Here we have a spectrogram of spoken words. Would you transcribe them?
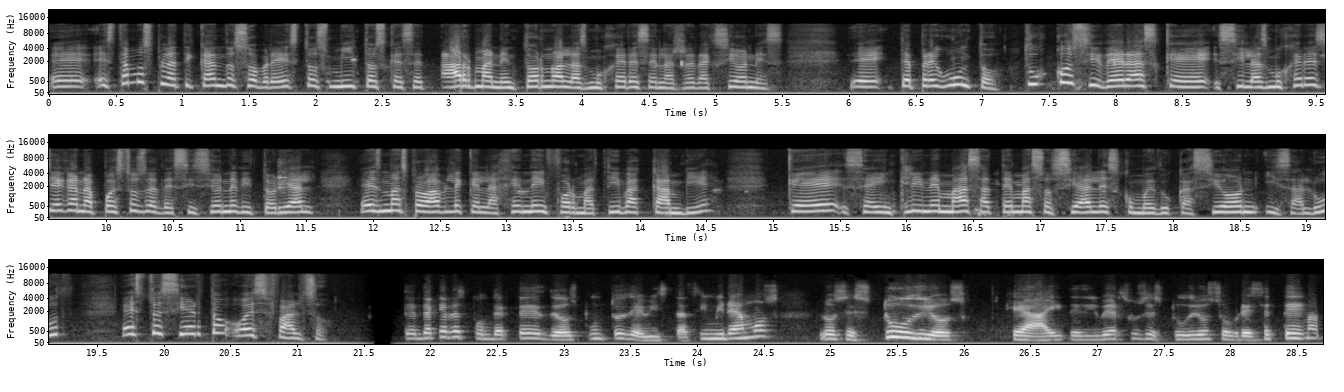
Eh, estamos platicando sobre estos mitos que se arman en torno a las mujeres en las redacciones. Eh, te pregunto, ¿tú consideras que si las mujeres llegan a puestos de decisión editorial es más probable que la agenda informativa cambie? que se incline más a temas sociales como educación y salud. ¿Esto es cierto o es falso? Tendría que responderte desde dos puntos de vista. Si miramos los estudios que hay, de diversos estudios sobre ese tema,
